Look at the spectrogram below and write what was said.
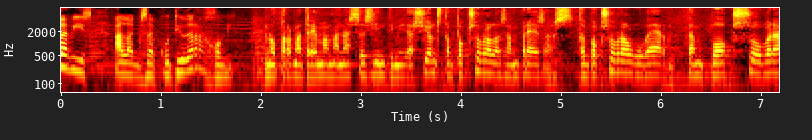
avís a l'executiu de Rajoy. No permetrem amenaces i intimidacions, tampoc sobre les empreses, tampoc sobre el govern, tampoc sobre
